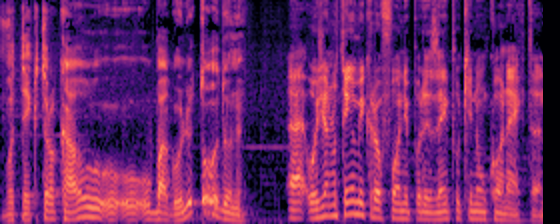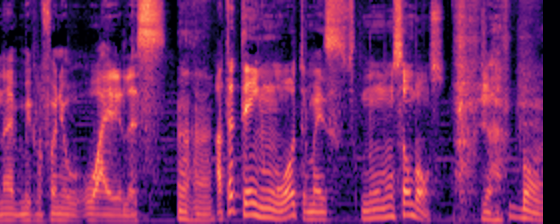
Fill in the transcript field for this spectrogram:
Vou ter que trocar o, o, o bagulho todo, né? É, hoje eu não tenho microfone, por exemplo, que não conecta, né? Microfone wireless. Aham. Até tem um ou outro, mas não, não são bons. Já. Bom,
